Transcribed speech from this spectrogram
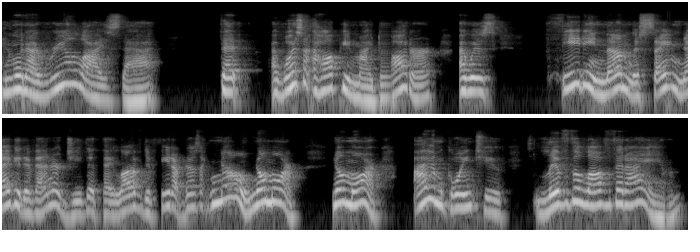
And when I realized that, that I wasn't helping my daughter, I was feeding them the same negative energy that they love to feed up. I was like, no, no more, no more. I am going to live the love that I am,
